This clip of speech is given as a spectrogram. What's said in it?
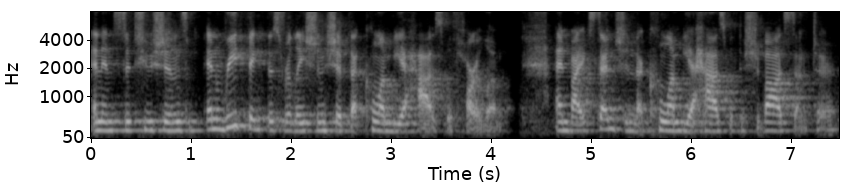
and institutions and rethink this relationship that Columbia has with Harlem, and by extension that Columbia has with the Shabazz Center.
